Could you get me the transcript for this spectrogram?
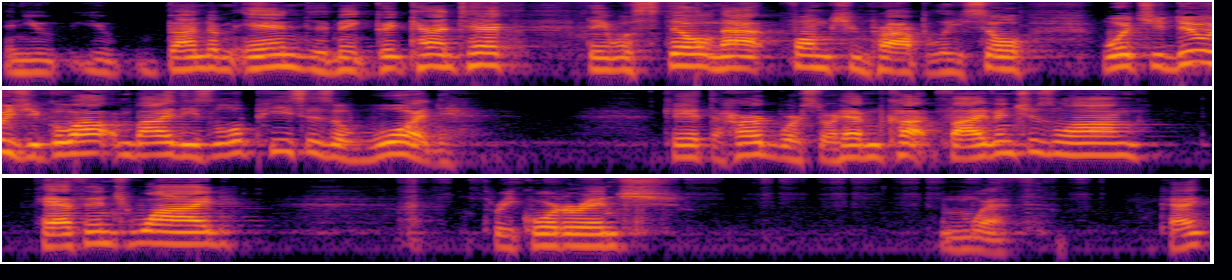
and you, you bend them in to make good contact, they will still not function properly. So what you do is you go out and buy these little pieces of wood okay, at the hardware store. Have them cut 5 inches long, half inch wide, 3 quarter inch in width okay?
